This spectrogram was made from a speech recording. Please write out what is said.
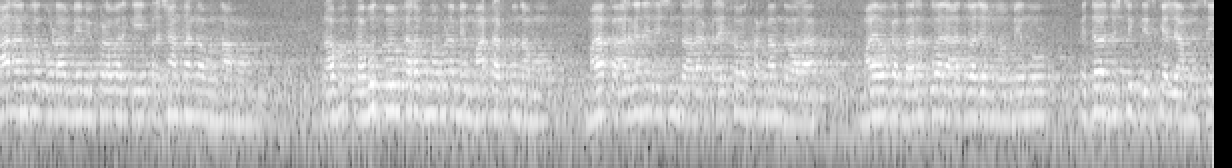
మా దాంట్లో కూడా మేము ఇప్పటివరకు ప్రశాంతంగా ఉన్నాము. ప్రభు ప్రభుత్వం తరఫున కూడా మేము మాట్లాడుతున్నాము. మా యొక్క ఆర్గనైజేషన్ ద్వారా క్రైస్తవ సంఘం ద్వారా మా యొక్క భరత్ గారి ఆధ్వర్యంలో మేము పెద్దల దృష్టికి తీసుకెళ్ళాము. సి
